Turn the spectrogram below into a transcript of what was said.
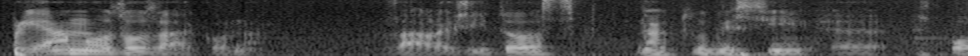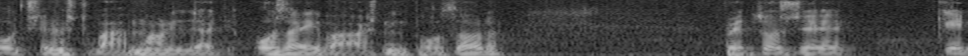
priamo zo zákona záležitosť, na ktorú by si e, v spoločenstvách mali dať ozaj vážny pozor, pretože keď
